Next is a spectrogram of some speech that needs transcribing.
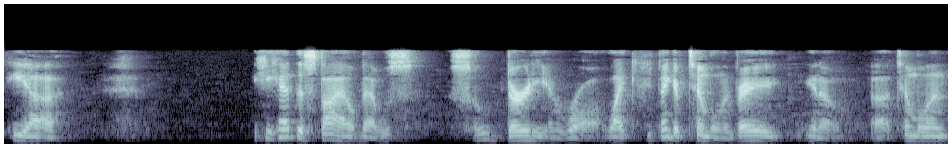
He uh, he had this style that was so dirty and raw. Like if you think of Timbaland, very you know uh, Timbaland,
